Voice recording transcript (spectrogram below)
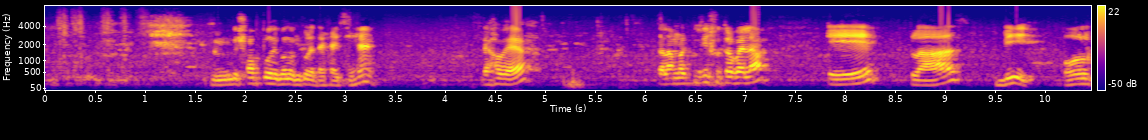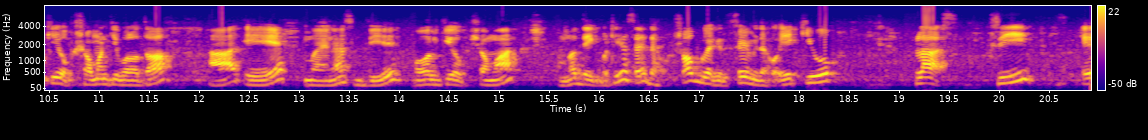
আমি সব প্রতিপাদন করে দেখাইছি হ্যাঁ? দেখো ভাইয়া তাহলে আমরা কী কী সূত্র পাইলাম? A plus B whole cube সমান কি বলতো? আর A minus B whole cube সমান আমরা দেখব, ঠিক আছে? দেখো, সবগুলো কিন্তু সেমই দেখো A cube plus three A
